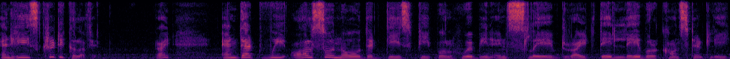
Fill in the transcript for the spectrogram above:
And he is critical of it, right? and that we also know that these people who have been enslaved, right, they labor constantly,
